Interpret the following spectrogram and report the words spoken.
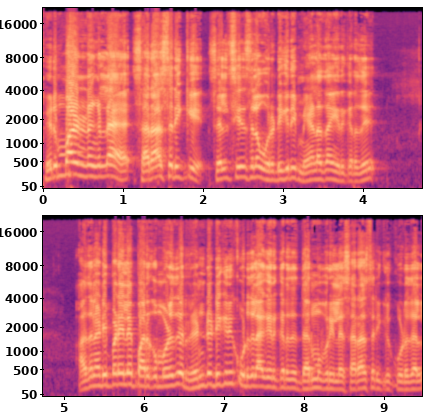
பெரும்பாலான இடங்களில் சராசரிக்கு செல்சியஸில் ஒரு டிகிரி மேலே தான் இருக்கிறது. அதன் அடிப்படையில் பார்க்கும் பொழுது ரெண்டு டிகிரி கூடுதலாக இருக்கிறது தருமபுரியில் சராசரிக்கு கூடுதல்.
